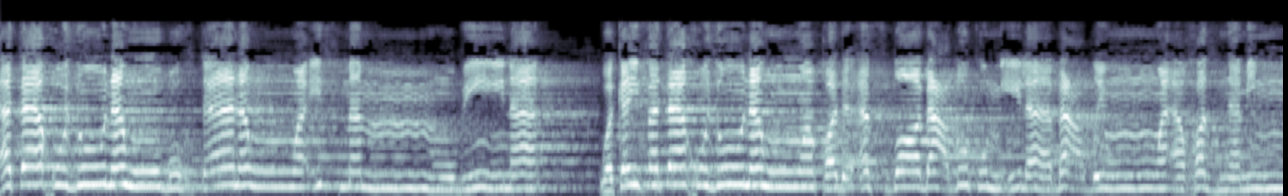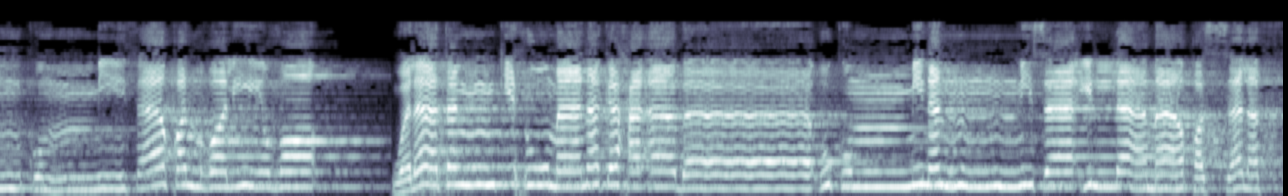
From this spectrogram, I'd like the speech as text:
أتأخذونه بهتانا وإثما مبينا وكيف تأخذونه وقد أفضى بعضكم إلى بعض وأخذن منكم ميثاقا غليظا ولا تنكحوا ما نكح آباؤكم من النساء إلا ما قد سلف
